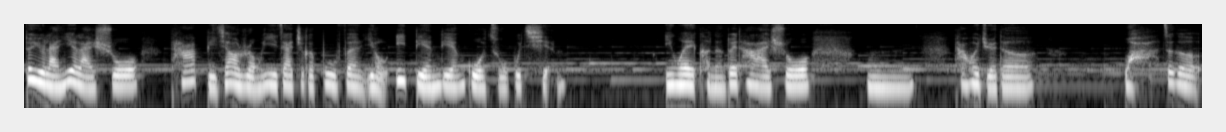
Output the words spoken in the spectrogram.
对于蓝叶来说，他比较容易在这个部分有一点点裹足不前，因为可能对他来说，嗯，他会觉得，哇，这个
